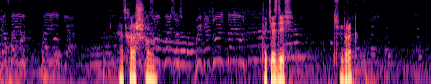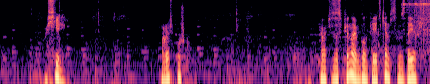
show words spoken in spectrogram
Я сдаюсь! Сдаюсь я! Это хорошо. Слышишь? Выхожу и сдаюсь! Так я здесь. Ты что, дурак? Василий. Брось пушку. Я у тебя за спиной был, перед кем ты там сдаешься?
